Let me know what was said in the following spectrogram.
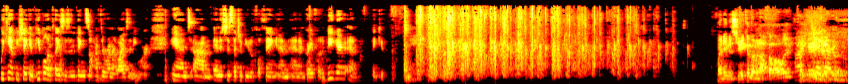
we can't be shaken. People and places and things don't have to run our lives anymore, and um, and it's just such a beautiful thing. And and I'm grateful to be here. And thank you. My name is Jacob. I'm an alcoholic. Hi, Jacob.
